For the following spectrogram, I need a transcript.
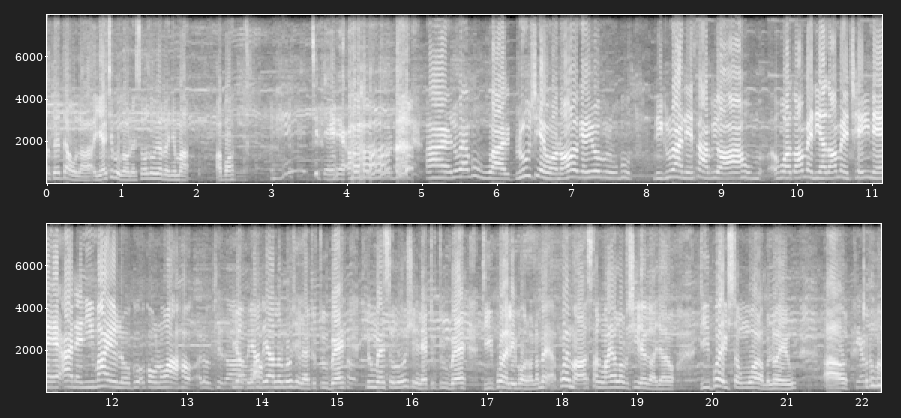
အသေးတန်လာအရင်ချစ်ဖို့ကောင်းတယ်စောဆုံးရောက်တယ်ညီမအပေါ် ချစ်တယ်တဲ့အာလိုပဲအခုက group share ပေါ့နော်ကဲရိုးအခုဒီ group ကနေစပြီးတော့ဟိုဟိုသွားမယ်ဒီကသွားမယ်ချိန်နေအဲ့နဲ့ညီမရေလို့အခုအကုန်လုံးကဟုတ်အဲ့လိုဖြစ်သွားပြီးတော့တရားတရားလုံးလို့ရှိရင်လည်းတူတူပဲလူမယ်ဆိုလို့ရှိရင်လည်းတူတူပဲဒီဘွဲ့လေးပေါ့နော်ဒါပေမဲ့အဖွဲမှာ15ရက်လောက်ရှိတဲ့ခါကျတော့ဒီဘွဲ့ကြီးစုံမှုကတော့မလွယ်ဘူး အာတစ်ခုခု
